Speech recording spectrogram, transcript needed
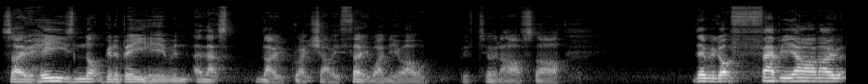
So he's not going to be here, and, and that's no great show. He's 31 year old with two and a half star. Then we've got Fabiano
